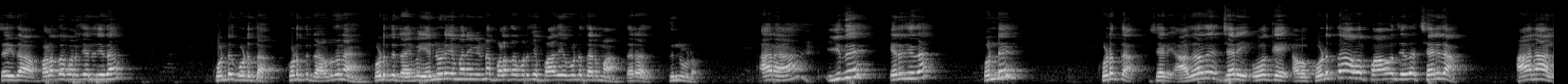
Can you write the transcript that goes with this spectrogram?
செய்தா. பழத்தை பறிச்சு என்ன செய்தா? கொண்டு கொடுத்தா கொடுத்துட்டா அப்படிதானே? கொடுத்துட்டா. இப்போ என்னுடைய மனைவின்னா பழத்தை பறிச்சு பாதியை கொண்டு தருமா? தராது. தின்னுவிடும். ஆனால் இது என்ன செய்தா? கொண்டு கொடுத்தா. சரி அதாவது சரி ஓகே. அவள் கொடுத்தா அவள் பாவம் செய்தா சரிதான். ஆனால்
